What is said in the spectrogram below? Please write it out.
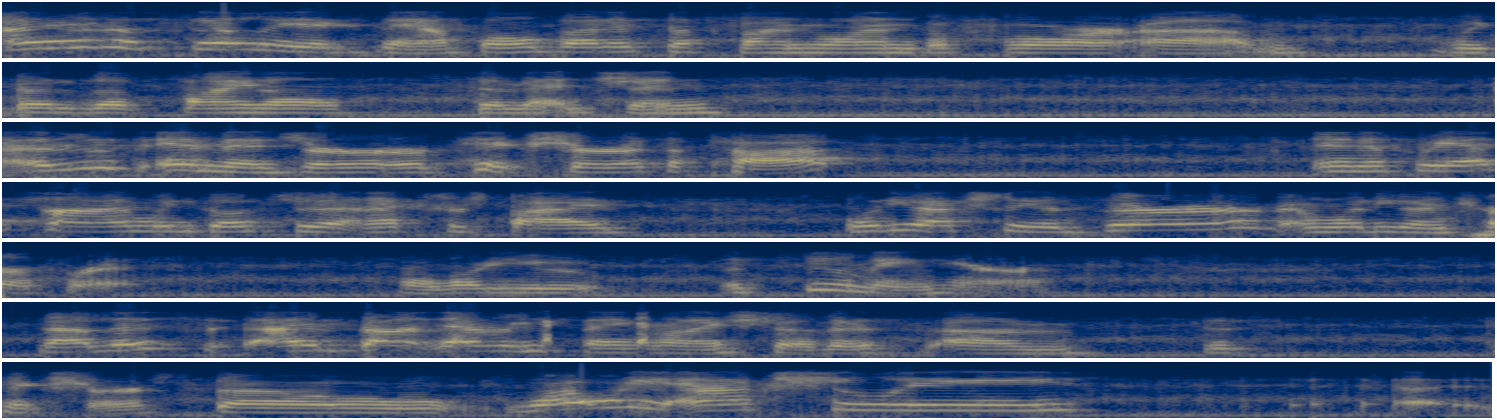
I have a silly example, but it's a fun one before um, we go to the final dimension. There's this image or, or picture at the top. And if we had time, we'd go through an exercise. What do you actually observe and what do you interpret? Or what are you assuming here? Now this, I've gotten everything when I show this, um, this picture. So what we actually uh,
